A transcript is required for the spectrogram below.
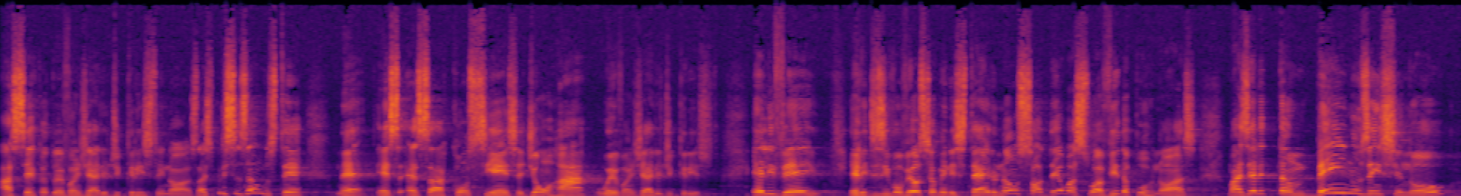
acerca do Evangelho de Cristo em nós. Nós precisamos ter né, essa consciência de honrar o Evangelho de Cristo. Ele veio, ele desenvolveu o seu ministério, não só deu a sua vida por nós, mas ele também nos ensinou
